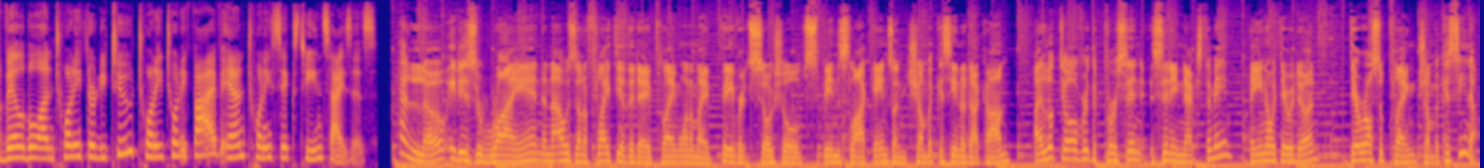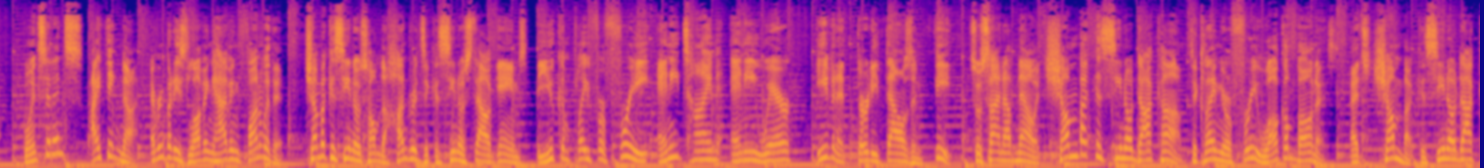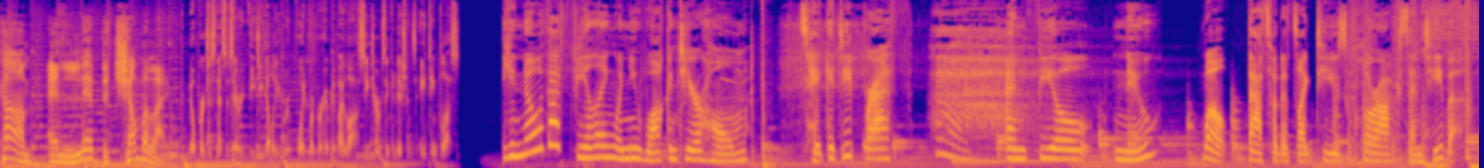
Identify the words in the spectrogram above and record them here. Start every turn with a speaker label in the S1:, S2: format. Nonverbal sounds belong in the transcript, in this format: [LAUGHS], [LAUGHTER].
S1: Available on 2032, 2025, and 2016 sizes.
S2: Hello, it is Ryan, and I was on a flight the other day playing one of my favorite social spin slot games on chumbacasino.com. I looked over the person sitting next to me, and you know what they were doing? They were also playing Chumba Casino. Coincidence? I think not. Everybody's loving having fun with it. Chumba Casino is home to hundreds of casino style games that you can play for free anytime, anywhere, even at 30,000 feet. So sign up now at chumbacasino.com to claim your free welcome bonus. That's chumbacasino.com and live the Chumba life.
S3: No purchase necessary. VGW Group. Void were prohibited by law. See terms and conditions. 18 plus.
S4: You know that feeling when you walk into your home, take a deep breath, [SIGHS] and feel new? Well, that's what it's like to use Clorox Scentiva.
